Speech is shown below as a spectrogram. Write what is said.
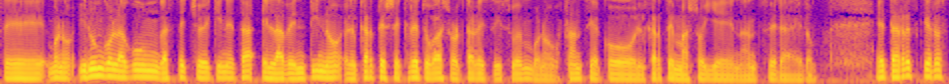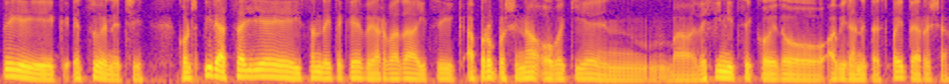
Ze, bueno, irungo lagun gaztetxoekin eta El Aventino elkarte sekretu bat sortara zuen, bueno, Frantziako elkarte masoien antzera edo. Eta errezkeroztik ez zuen etxi konspiratzaile izan daiteke behar bada hitzik aproposena hobekien ba, definitzeko edo abiran eta ezpaita erresa.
